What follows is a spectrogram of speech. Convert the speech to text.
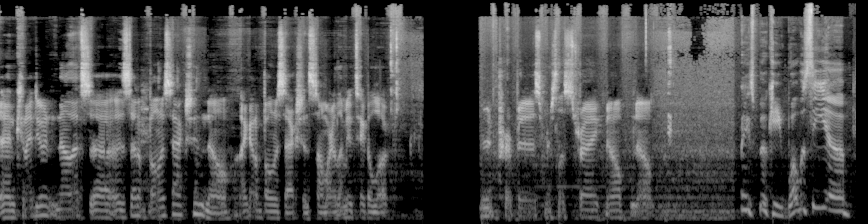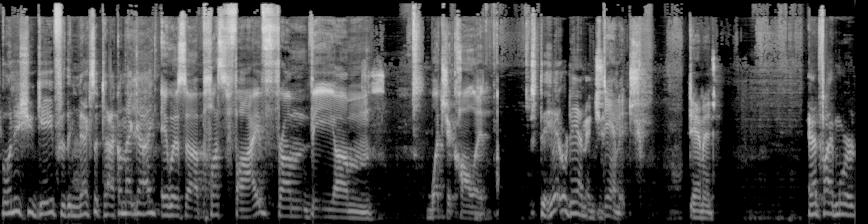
And can I do it? No, that's, uh, is that a bonus action? No. I got a bonus action somewhere. Let me take a look. Root purpose, merciless strike. Nope, nope. Hey, Spooky, what was the uh, bonus you gave for the next attack on that guy? It was uh, plus five from the um, what you call it, Just to hit or damage? damage. Damage. Add five more,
